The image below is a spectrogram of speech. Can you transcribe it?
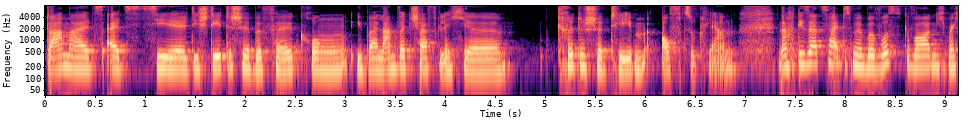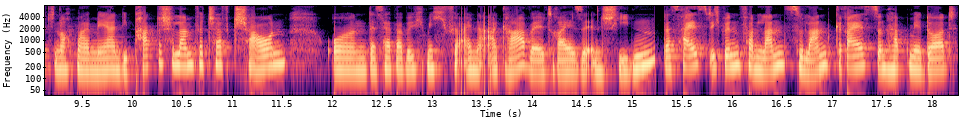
damals als Ziel, die städtische Bevölkerung über landwirtschaftliche kritische Themen aufzuklären. Nach dieser Zeit ist mir bewusst geworden, ich möchte noch mal mehr in die praktische Landwirtschaft schauen und deshalb habe ich mich für eine Agrarweltreise entschieden. Das heißt, ich bin von Land zu Land gereist und habe mir dort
